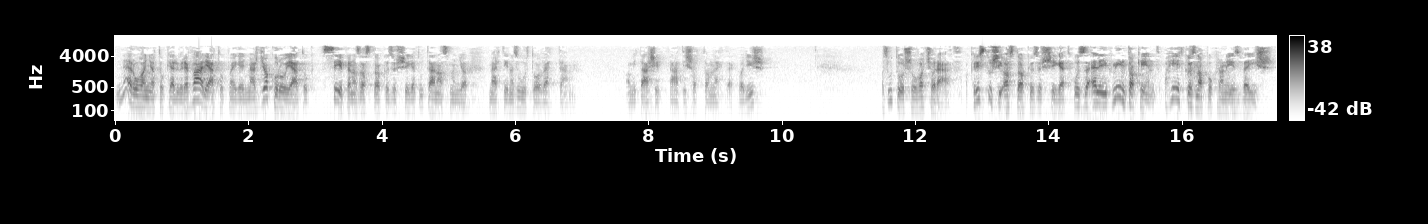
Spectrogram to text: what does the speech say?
ne rohanjatok előre, várjátok meg egymást, gyakoroljátok szépen az asztal közösséget, utána azt mondja, mert én az Úrtól vettem, amit át is adtam nektek. Vagyis az utolsó vacsorát, a Krisztusi asztal közösséget hozza eléjük mintaként, a hétköznapokra nézve is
